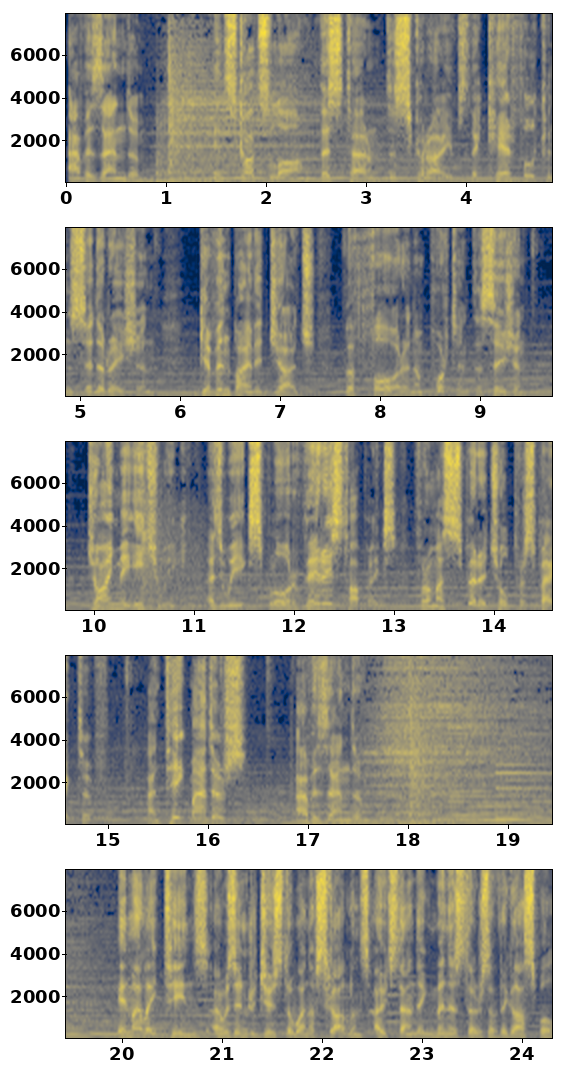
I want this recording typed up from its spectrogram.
Avizandum. In Scots law, this term describes the careful consideration given by the judge before an important decision. Join me each week as we explore various topics from a spiritual perspective and take matters avizandum. In my late teens, I was introduced to one of Scotland's outstanding ministers of the gospel,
